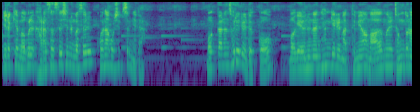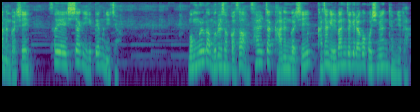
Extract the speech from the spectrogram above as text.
이렇게 먹을 갈아서 쓰시는 것을 권하고 싶습니다. 먹가는 소리를 듣고 먹의 은은한 향기를 맡으며 마음을 정돈하는 것이 서예의 시작이기 때문이죠. 먹물과 물을 섞어서 살짝 가는 것이 가장 일반적이라고 보시면 됩니다.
